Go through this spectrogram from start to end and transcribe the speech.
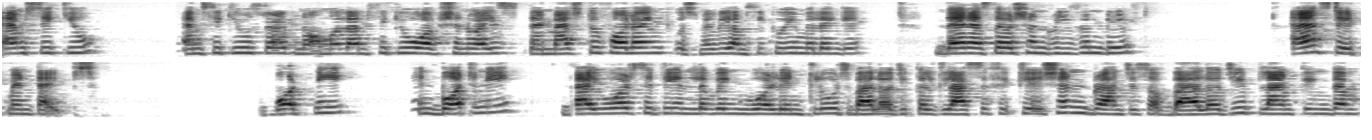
MCQ, MCQ type, normal MCQ option wise. Then match the following, उसमें भी MCQ ही मिलेंगे. Then assertion reason based and statement types. Botany. In botany, diversity in living world includes biological classification, branches of biology, plant kingdom.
